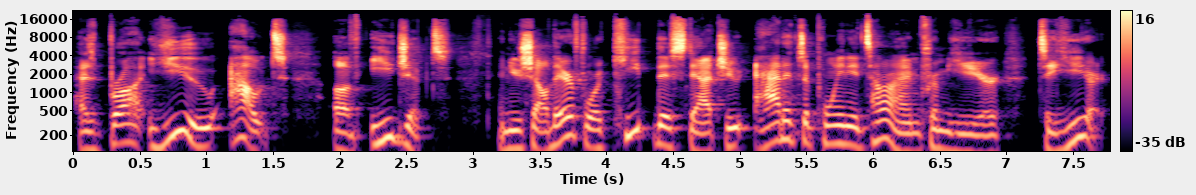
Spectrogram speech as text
has brought you out of Egypt. And you shall therefore keep this statute at its appointed time from year to year.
